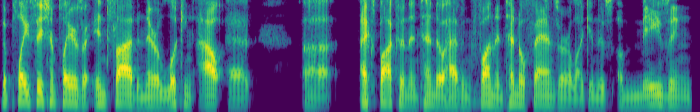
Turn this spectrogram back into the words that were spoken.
the PlayStation players are inside and they're looking out at uh, Xbox and Nintendo having fun. Nintendo fans are like in this amazing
